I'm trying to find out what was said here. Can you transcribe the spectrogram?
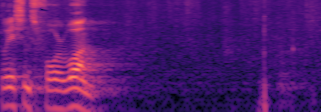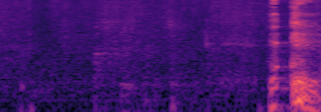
Galatians 4 1.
